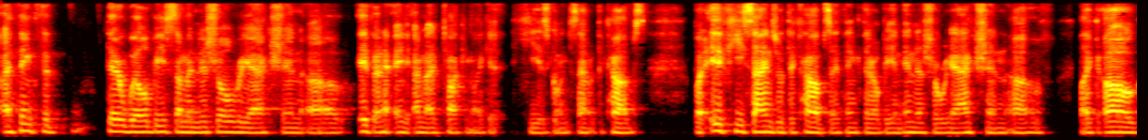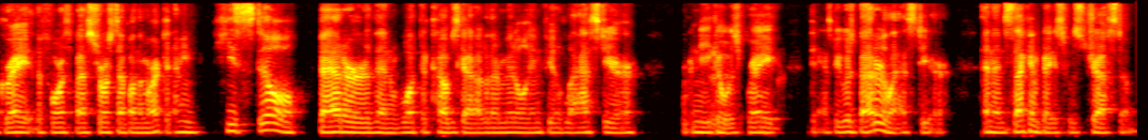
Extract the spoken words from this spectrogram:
I think that there will be some initial reaction of if I'm not talking like it he is going to sign with the Cubs, but if he signs with the Cubs, I think there will be an initial reaction of like, oh great, the fourth best shortstop on the market. I mean, he's still better than what the Cubs got out of their middle infield last year. Nico mm-hmm. was great. Dansby was better last year. And then second base was just a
